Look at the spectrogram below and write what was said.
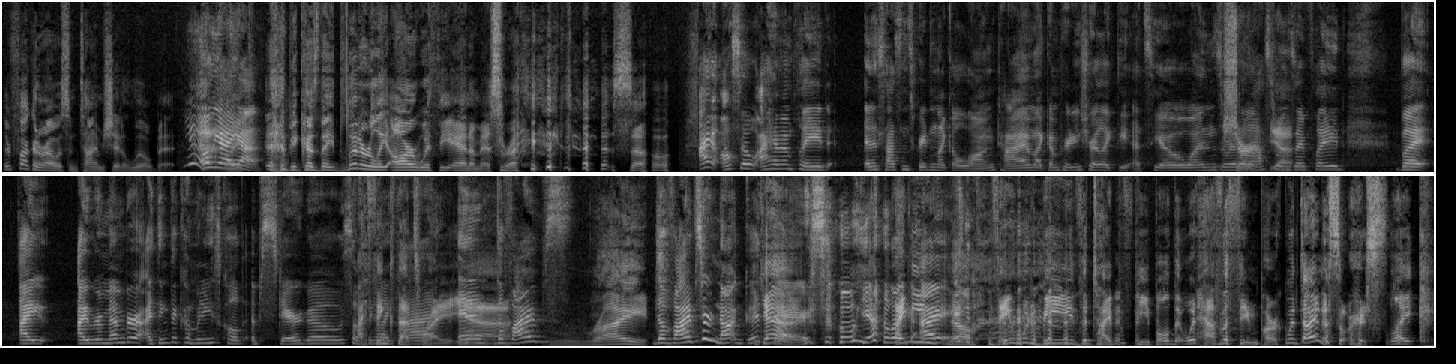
they're fucking around with some time shit a little bit Yeah. oh yeah, Like, yeah. because they literally are with the animus right so I also I haven't played an Assassin's Creed in like a long time. Like I'm pretty sure like the Ezio ones were Sure, the last yeah. ones I played. But I I remember I think the company's called Abstergo, something I think like that's that. right, And the vibes right the vibes are not good Yeah. there. So yeah, like mean, I, no they would be the type of people that would have a theme park with dinosaurs. Like,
